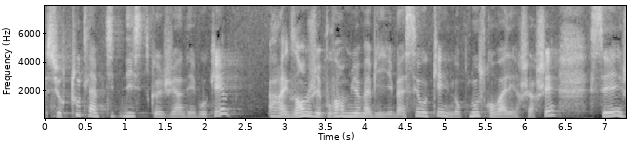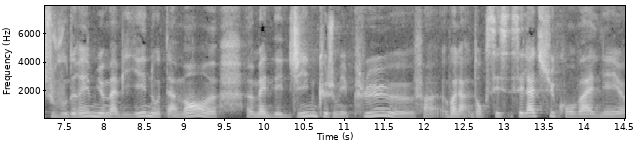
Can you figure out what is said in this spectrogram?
sur toute la petite liste que je viens d'évoquer par exemple, je vais pouvoir mieux m'habiller. Bah, c'est ok. Donc nous, ce qu'on va aller rechercher, c'est je voudrais mieux m'habiller, notamment euh, euh, mettre des jeans que je mets plus. Euh, enfin voilà. Donc c'est là-dessus qu'on va aller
